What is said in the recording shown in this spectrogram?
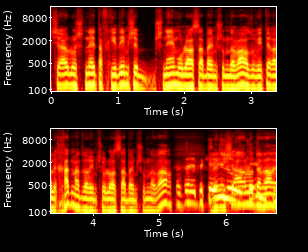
שהיו לו שני תפקידים ששניהם הוא לא עשה בהם שום דבר, אז הוא ויתר על אחד מהדברים שהוא לא עשה בהם שום דבר. ונשאר לו דבר,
